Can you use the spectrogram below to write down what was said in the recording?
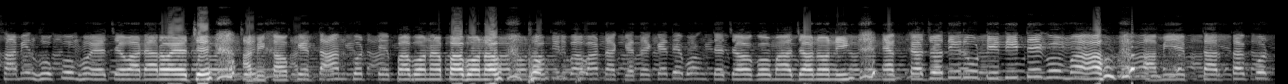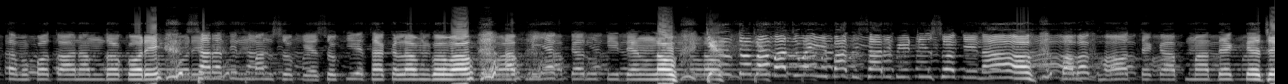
স্বামীর হুকুম হয়েছে অর্ডার হয়েছে। আমি কাউকে দান করতে পাবো না পাবো না। ফকির বাবাটা কেঁদে কেঁদে বলতে চাও গো মা জাননী একটা যদি রুটি দিতে গো মা আমি ইফতারটা করতাম কত আনন্দ করে। সারাদিন মান শুকিয়ে শুকিয়ে থাকলাম গো মা। আপনি একটা রুটি দেন নাও। কিন্তু বাবা ওই বাদশার বিটি সকিনা বাবা ঘর থেকে আপনার দেখতেছে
